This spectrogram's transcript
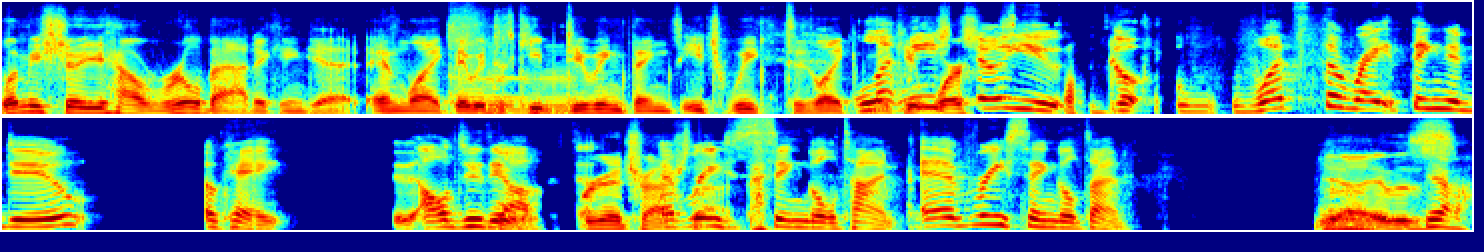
let me show you how real bad it can get, and like they would just keep Mhm. doing things each week to like Let make it me show you the what's the right thing to do. Okay, I'll do the Cool. opposite We're gonna trash every that. single time. Every single time. yeah, it was. yeah,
